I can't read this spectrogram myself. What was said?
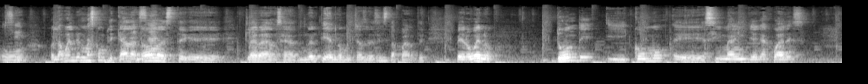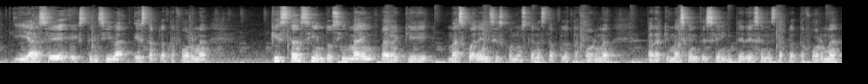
o, la vuelve más complicada, ¿no? Este, Clara, o sea, no entiendo muchas veces esta parte. Pero bueno, ¿dónde y cómo eh, llega a Juárez y hace extensiva esta plataforma? ¿Qué está haciendo C-Mind para que más juarenses conozcan esta plataforma? Para que más gente se interese en esta plataforma.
